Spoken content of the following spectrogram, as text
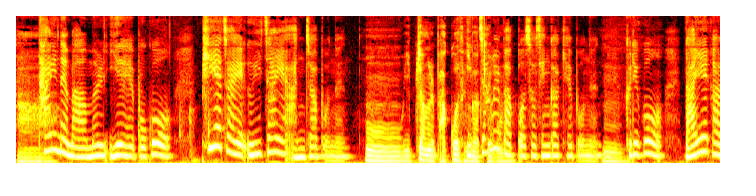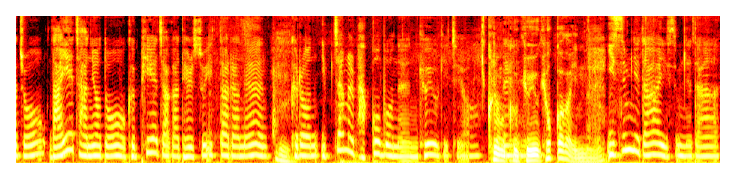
아. 타인의 마음을 이해해보고 피해자의 의자에 앉아보는 어, 입장을 바꿔 생각해 입장을 바꿔서 생각해 보는 음. 그리고 나의 가족, 나의 자녀도 그 피해자가 될 수 있다라는 음. 그런 입장을 바꿔 보는 교육이지요. 그럼 네. 그 교육 효과가 있나요? 있습니다, 있습니다.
